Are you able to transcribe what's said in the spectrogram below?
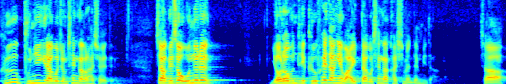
그 분위기라고 좀 생각을 하셔야 돼요. 자, 그래서 오늘은 여러분들이 그 회당에 와 있다고 생각하시면 됩니다. 자,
